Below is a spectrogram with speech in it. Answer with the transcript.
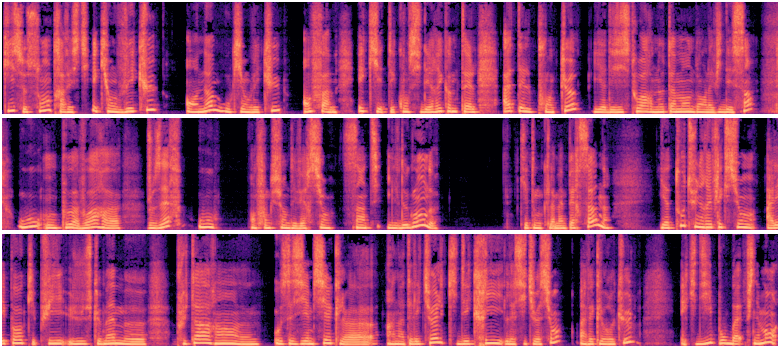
qui se sont travesties et qui ont vécu en homme ou qui ont vécu en femme et qui était considérée comme telle, à tel point que il y a des histoires, notamment dans la vie des saints, où on peut avoir euh, Joseph ou, en fonction des versions, Sainte Hildegonde, qui est donc la même personne. Il y a toute une réflexion à l'époque et puis jusque même euh, plus tard, hein, euh, au XVIe siècle, un intellectuel qui décrit la situation avec le recul et qui dit bon bah finalement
